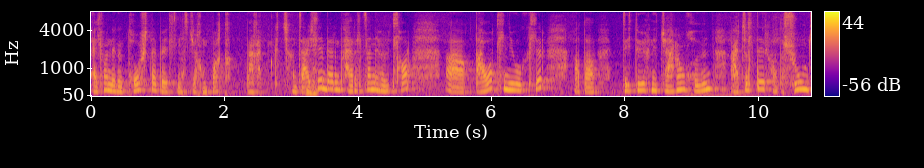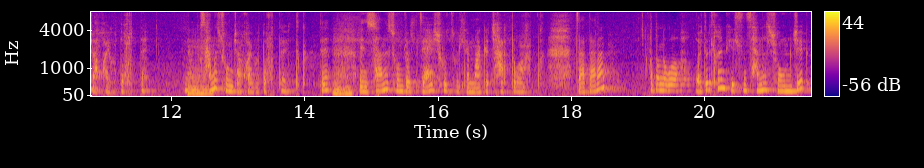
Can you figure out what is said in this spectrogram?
альва нэгэн тууштай байдал нас жоохон бага байгаад гэж. За ажлын байранд харилцааны хувьд болохоор давуу тал нь юу гэхээр одоо зэт үеийнхний 60% нь ажил дээрх одоо шүүмж авах айгу дуртай. Санал шүүмж авах айгу дуртай байдаг тий. Энэ санал шүүмж бол зайлшгүй зүйл юм а гэж хардаг байгадаг. За дараа нь одоо нөгөө удирдлагын хэлсэн санал шүүмжийг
